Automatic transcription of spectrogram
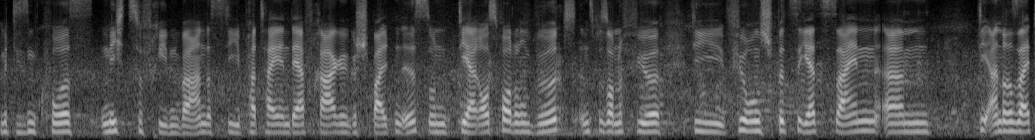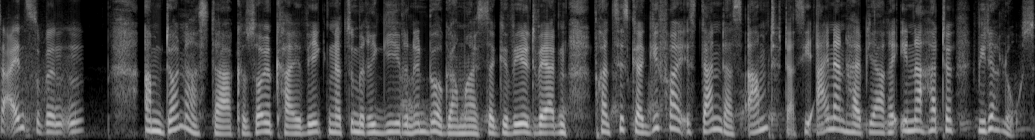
mit diesem Kurs nicht zufrieden waren, dass die Partei in der Frage gespalten ist. Und die Herausforderung wird insbesondere für die Führungsspitze jetzt sein, ähm, die andere Seite einzubinden. Am Donnerstag soll Kai Wegner zum regierenden Bürgermeister gewählt werden. Franziska Giffey ist dann das Amt, das sie eineinhalb Jahre innehatte, wieder los.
